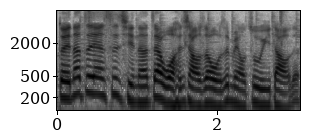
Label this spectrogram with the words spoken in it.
对，那这件事情呢，在我很小的时候我是没有注意到的。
